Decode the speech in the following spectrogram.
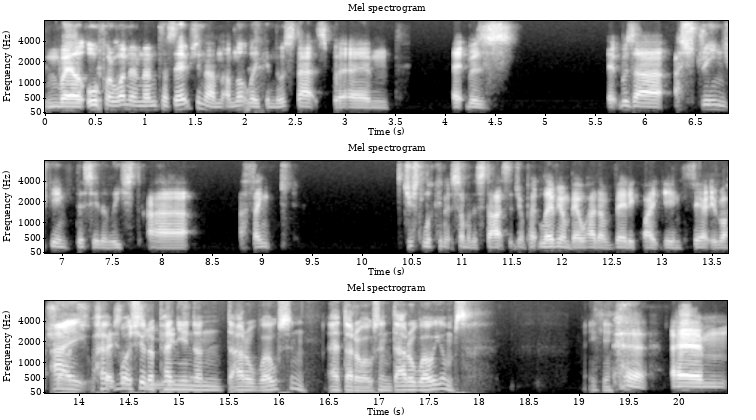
well, 0 for 1 and an interception. I'm, I'm not liking those stats, but um, it was it was a, a strange game to say the least. Uh, I think just looking at some of the stats that jump out, Le'Veon Bell had a very quiet game, 30 rush Aye, what's your opinion on Daryl Wilson? Uh, Daryl Wilson, Darrel Williams. Okay. um,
